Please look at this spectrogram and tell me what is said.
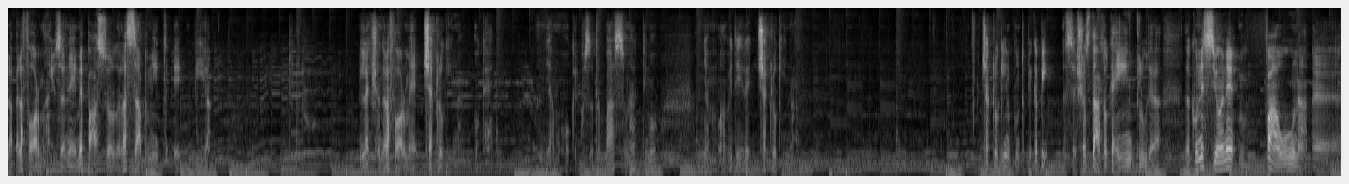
la bella forma, username e password, la submit e via. L'action della forma è check login. Ok, andiamo, ok, questo tappasso un attimo, andiamo a vedere check login. checklogin.php session start ok include la la connessione fa una, eh,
